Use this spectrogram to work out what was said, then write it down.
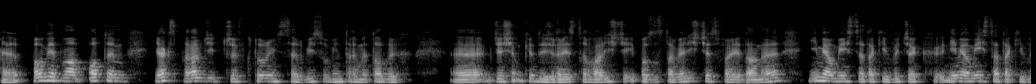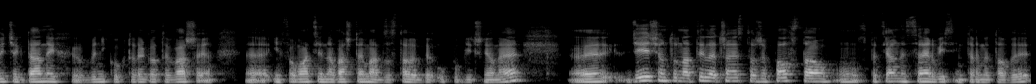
E, powiem Wam o tym, jak sprawdzić, czy w którymś z serwisów internetowych, e, gdzie się kiedyś rejestrowaliście i pozostawialiście swoje dane, nie miał miejsca taki wyciek, nie miał miejsca taki wyciek danych, w wyniku którego te Wasze e, informacje na Wasz temat zostałyby upublicznione. Dzieje się to na tyle często, że powstał mm, specjalny serwis internetowy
